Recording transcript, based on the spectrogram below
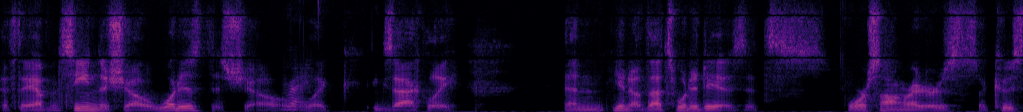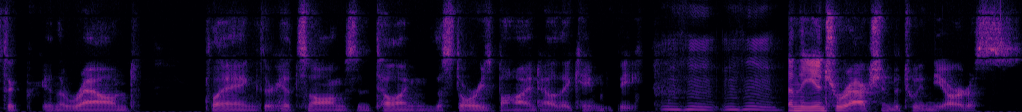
if they haven't seen the show, what is this show? Right. Like exactly, and you know that's what it is. It's four songwriters, acoustic in the round, playing their hit songs and telling the stories behind how they came to be, mm-hmm, mm-hmm. and the interaction between the artists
